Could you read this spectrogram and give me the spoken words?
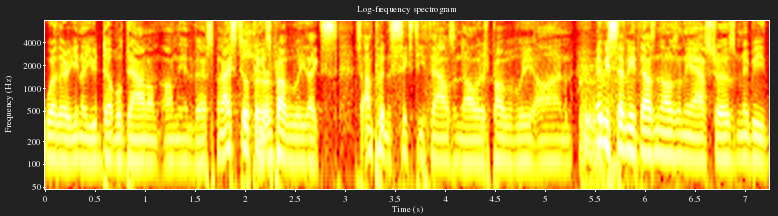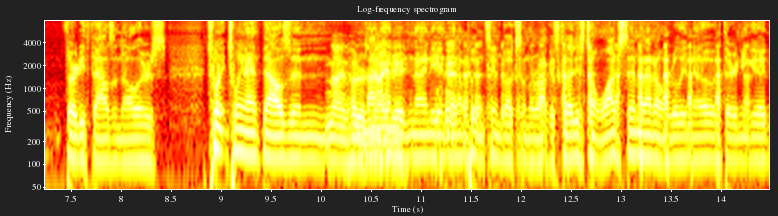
whether you know you double down on, on the investment. I still think it's probably like so I'm putting sixty thousand dollars probably on maybe seventy thousand dollars on the Astros, maybe thirty thousand dollars. 20, 29,000, 990. 990, and then I'm putting 10 bucks on the Rockets because I just don't watch them and I don't really know if they're any good.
